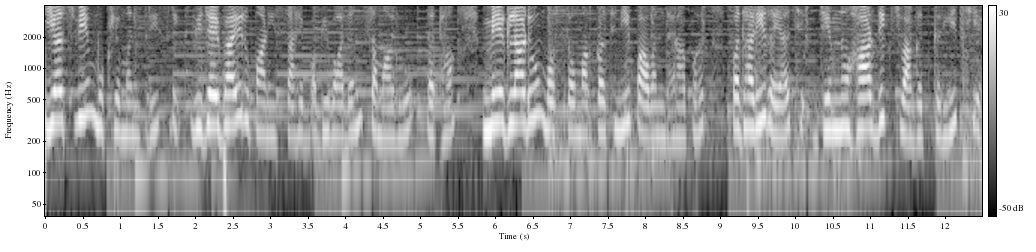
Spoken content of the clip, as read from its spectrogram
યશવી મુખ્યમંત્રી શ્રી વિજયભાઈ રૂપાણી સાહેબ અભિવાદન સમારોહ તથા મેઘલાડુ મહોત્સવમાં કચ્છની પાવનધરા પર પધારી રહ્યા છે. જેમનું હાર્દિક સ્વાગત કરીએ છીએ.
